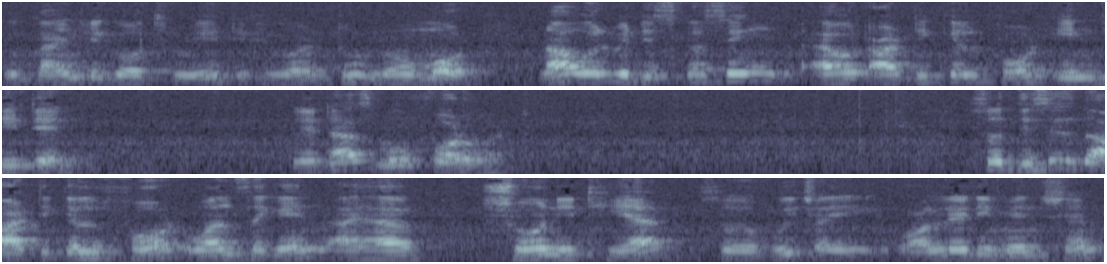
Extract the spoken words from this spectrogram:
You kindly go through it if you want to know more. Now we will be discussing about article 4 in detail. Let us move forward. So this is the article 4 once again I have shown it here so which I already mentioned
